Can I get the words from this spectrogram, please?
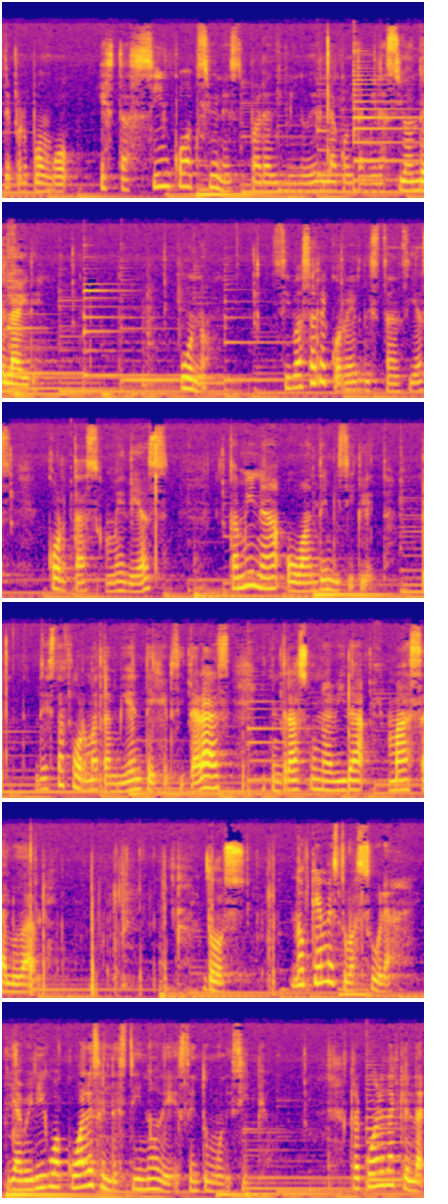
te propongo estas cinco acciones para disminuir la contaminación del aire. 1. Si vas a recorrer distancias cortas o medias, camina o anda en bicicleta. De esta forma también te ejercitarás y tendrás una vida más saludable. 2. No quemes tu basura y averigua cuál es el destino de este en tu municipio. Recuerda que la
